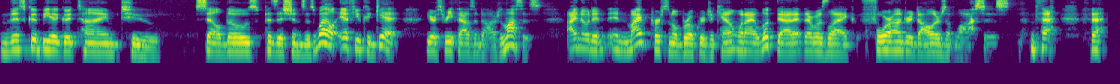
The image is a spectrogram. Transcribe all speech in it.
this could be a good time to sell those positions as well if you could get your $3,000 in losses. I noted in, my personal brokerage account, when I looked at it, there was like $400 of losses that, that,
